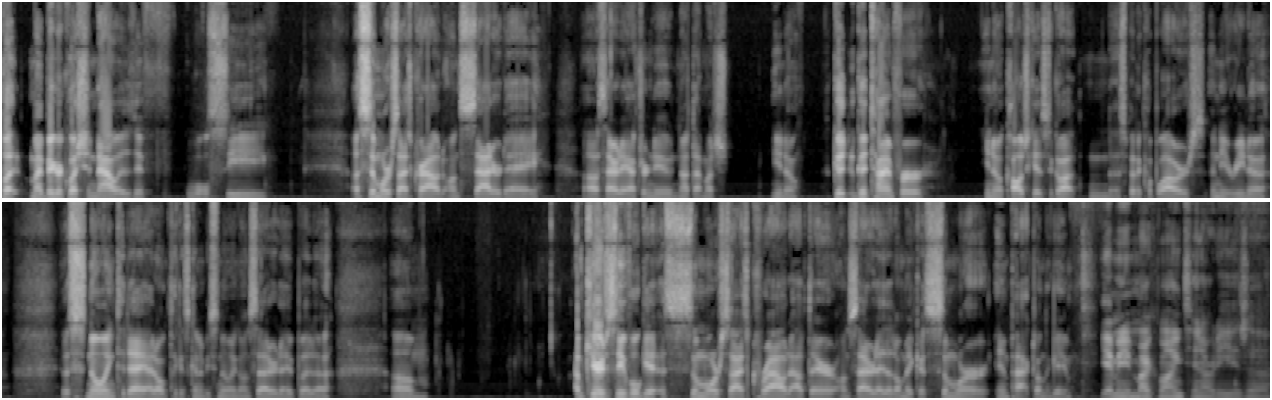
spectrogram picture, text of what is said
but my bigger question now is if we'll see a similar sized crowd on Saturday, uh, Saturday afternoon. Not that much, you know, good good time for you know college kids to go out and uh, spend a couple hours in the arena. It was snowing today. I don't think it's going to be snowing on Saturday, but uh, um, I'm curious to see if we'll get a similar sized crowd out there on Saturday that'll make a similar impact on the game. Yeah, I mean, Mark Byington already is uh,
